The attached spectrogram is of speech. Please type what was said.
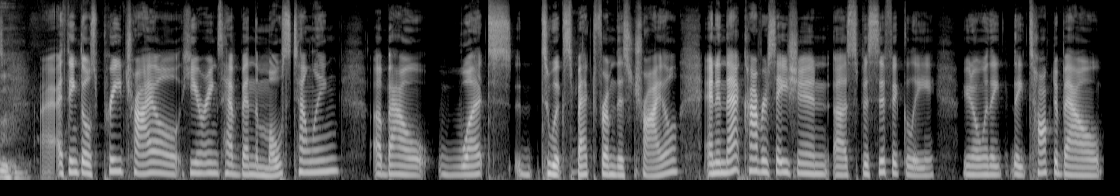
mm-hmm. I think those pre trial hearings have been the most telling about what to expect from this trial. And in that conversation uh, specifically, you know, when they they talked about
